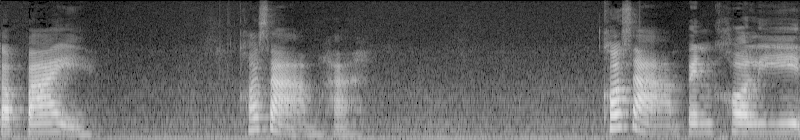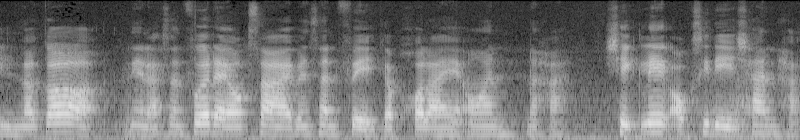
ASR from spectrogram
ต่อไป ข้อสามค่ะ ข้อสามเป็นคลอรีน แล้วก็เนี่ยแหละซัลเฟอร์ไดออกไซด์เป็นซัลเฟตกับคลอไรด์ไอออนนะคะ เช็คเลขออกซิเดชันค่ะ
